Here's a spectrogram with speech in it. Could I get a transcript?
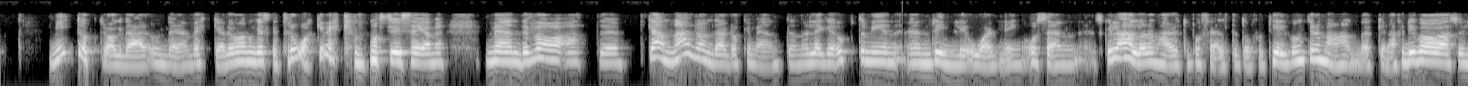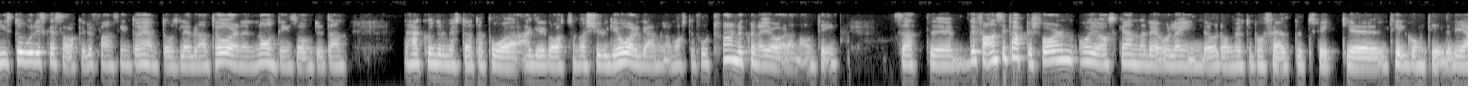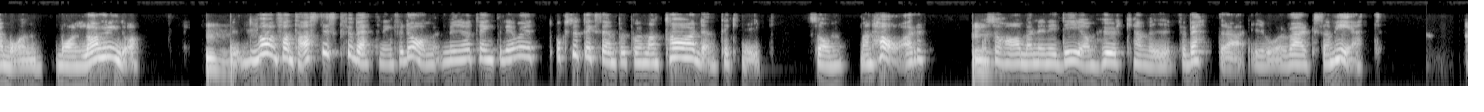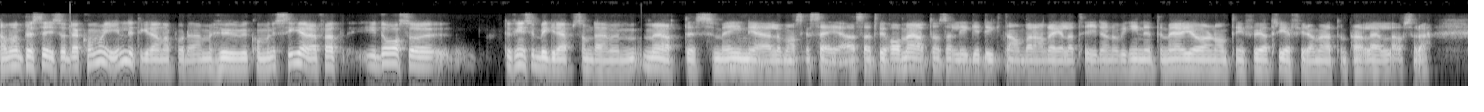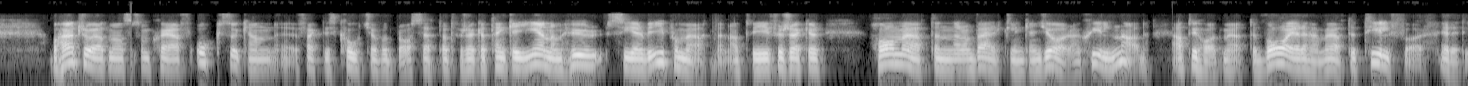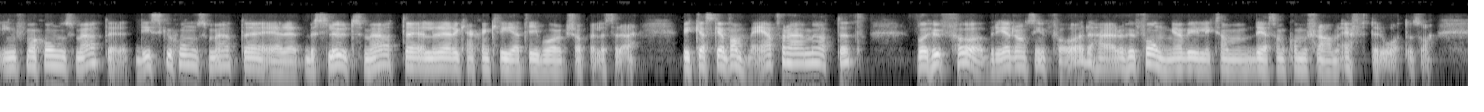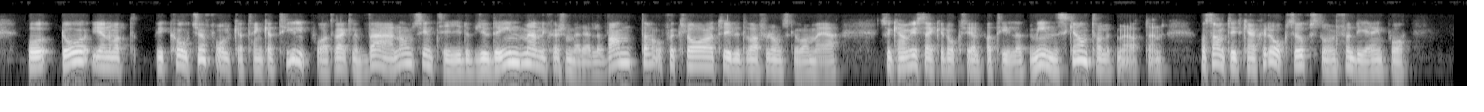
mitt uppdrag där under en vecka, det var en ganska tråkig vecka måste jag ju säga, men, men det var att eh, skanna alla de där dokumenten och lägga upp dem i en, en, rimlig ordning och sen skulle alla de här ute på fältet då få tillgång till de här handböckerna. För det var alltså historiska saker, det fanns inte att hämta hos leverantören eller någonting sånt utan det här kunde de ju stöta på aggregat som var 20 år gamla, måste fortfarande kunna göra någonting. Så att eh, det fanns i pappersform och jag skannade och la in det och de ute på fältet fick eh, tillgång till det via moln, molnlagring då. Mm. Det var en fantastisk förbättring för dem. Men jag tänkte det var också ett exempel på hur man tar den teknik som man har mm. och så har man en idé om hur kan vi förbättra i vår verksamhet. Ja men precis och där kommer vi in lite grann på det här med hur vi kommunicerar för att idag så det finns ju begrepp som det här med mötesmania eller vad man ska säga. Alltså att vi har möten som ligger dikt an varandra hela tiden och vi hinner inte med att göra någonting för vi har tre, fyra möten parallella och sådär. Och här tror jag att man som chef också kan eh, faktiskt coacha på ett bra sätt. Att försöka tänka igenom hur ser vi på möten? Att vi försöker ha möten när de verkligen kan göra en skillnad. Att vi har ett möte. Vad är det här mötet till för? Är det ett informationsmöte? Är det ett diskussionsmöte? Är det ett beslutsmöte? Eller är det kanske en kreativ workshop eller sådär? Vilka ska vara med på det här mötet? Hur förbereder de sig inför det här och hur fångar vi liksom det som kommer fram efteråt och så? Och då genom att vi coachar folk att tänka till på att verkligen värna om sin tid och bjuda in människor som är relevanta och förklara tydligt varför de ska vara med så kan vi säkert också hjälpa till att minska antalet möten. Och samtidigt kanske det också uppstår en fundering på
